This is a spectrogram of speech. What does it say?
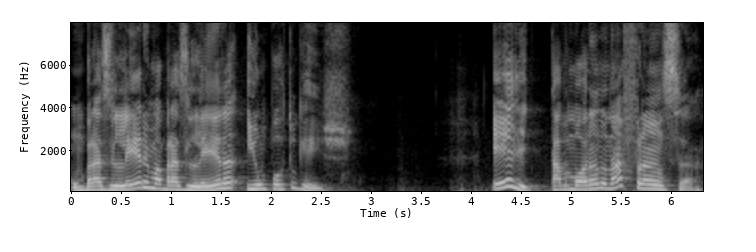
um brasileiro e uma brasileira e um português. Ele estava morando na França.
